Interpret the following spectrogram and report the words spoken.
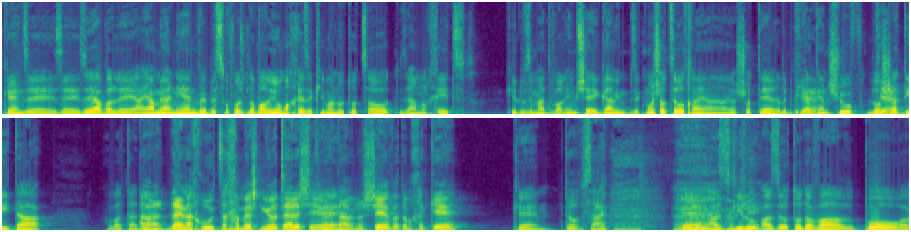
כן, זה זה, זה, אבל אה, היה מעניין, ובסופו של דבר יום אחרי זה קיבלנו תוצאות, זה היה מלחיץ. כאילו זה מהדברים שגם אם, זה כמו שעוצר אותך השוטר לבדיקת כן. ינשוף, לא כן. שתית, אבל אתה אבל עדיין, עדיין לחוץ, החמש שניות האלה שאתה נושב ואתה מחכה, כן, טוב, סע. כן, אז כאילו, אז זה אותו דבר פה,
